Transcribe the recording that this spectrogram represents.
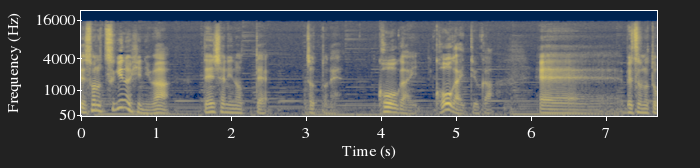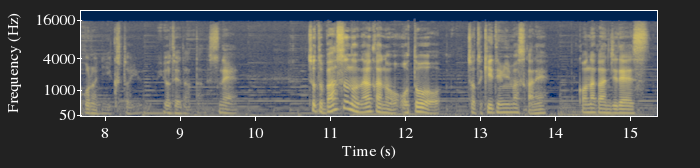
でその次の日には電車に乗ってちょっとね郊外郊外っていうか、えー別のところに行くという予定だったんですね。ちょっとバスの中の音をちょっと聞いてみますかね。こんな感じです。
